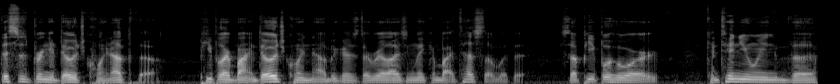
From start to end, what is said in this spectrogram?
this is bringing Dogecoin up though. People are buying Dogecoin now because they're realizing they can buy Tesla with it. So people who are continuing the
